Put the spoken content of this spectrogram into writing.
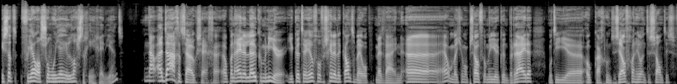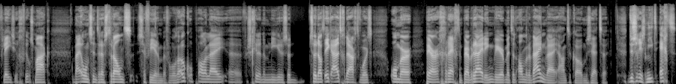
Is dat voor jou als sommelier een lastig ingrediënt? Nou, uitdagend zou ik zeggen. Op een hele leuke manier. Je kunt er heel veel verschillende kanten mee op met wijn. Eh, hè, omdat je hem op zoveel manieren kunt bereiden. Omdat hij eh, ook qua groente zelf gewoon heel interessant is. Vlezig, veel smaak. Bij ons in het restaurant serveren we hem bijvoorbeeld ook op allerlei eh, verschillende manieren. zo- zodat ik uitgedaagd word om er per gerecht en per bereiding weer met een andere wijn bij aan te komen zetten. Dus er is niet echt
